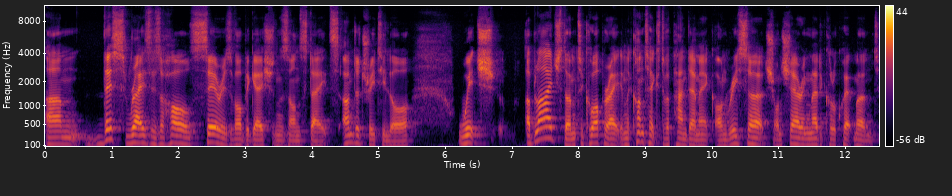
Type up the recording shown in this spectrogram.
Um, this raises a whole series of obligations on states under treaty law, which oblige them to cooperate in the context of a pandemic on research, on sharing medical equipment,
